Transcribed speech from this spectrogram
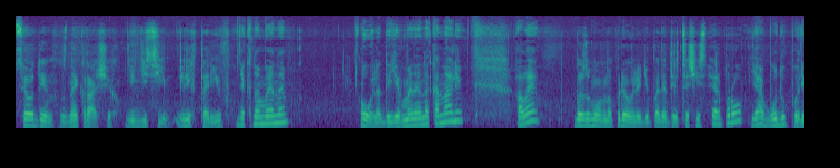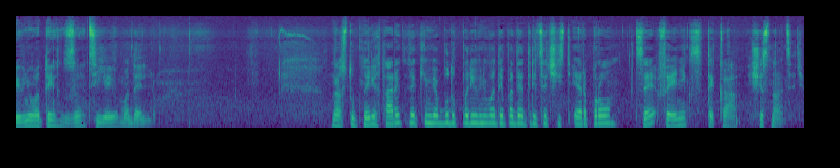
Це один з найкращих EDC ліхтарів, як на мене. Огляди є в мене на каналі. Але, безумовно, при огляді PD36R Pro я буду порівнювати з цією моделлю. Наступний ліхтарик, з яким я буду порівнювати PD36R Pro, це Phoenix TK16.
